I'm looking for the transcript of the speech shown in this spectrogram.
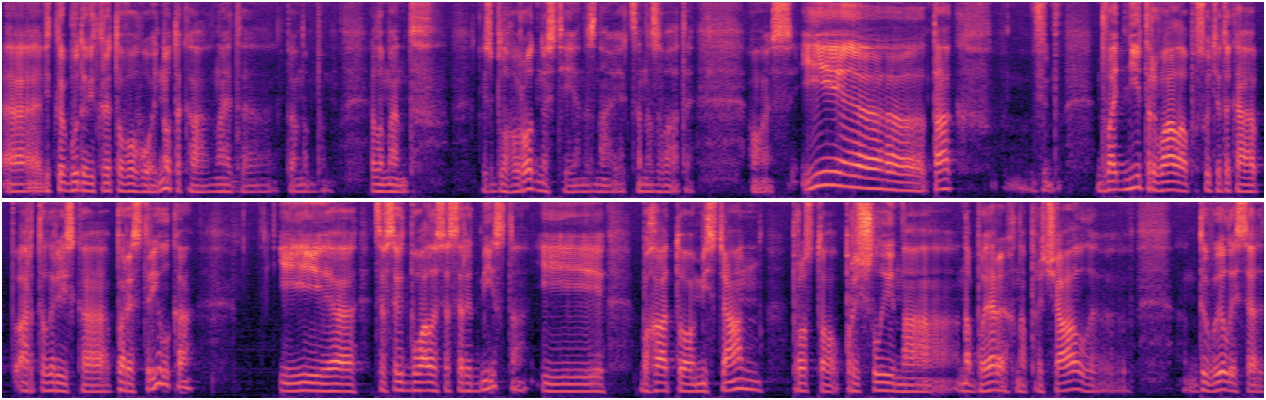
е, буде відкрито вогонь. Ну, така, знаєте, певно, елемент якоїсь благородності, я не знаю, як це назвати. Ось. І е, так, в- два дні тривала, по суті, така артилерійська перестрілка. І е, це все відбувалося серед міста, і багато містян просто прийшли на, на берег, на причал, е, дивилися,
